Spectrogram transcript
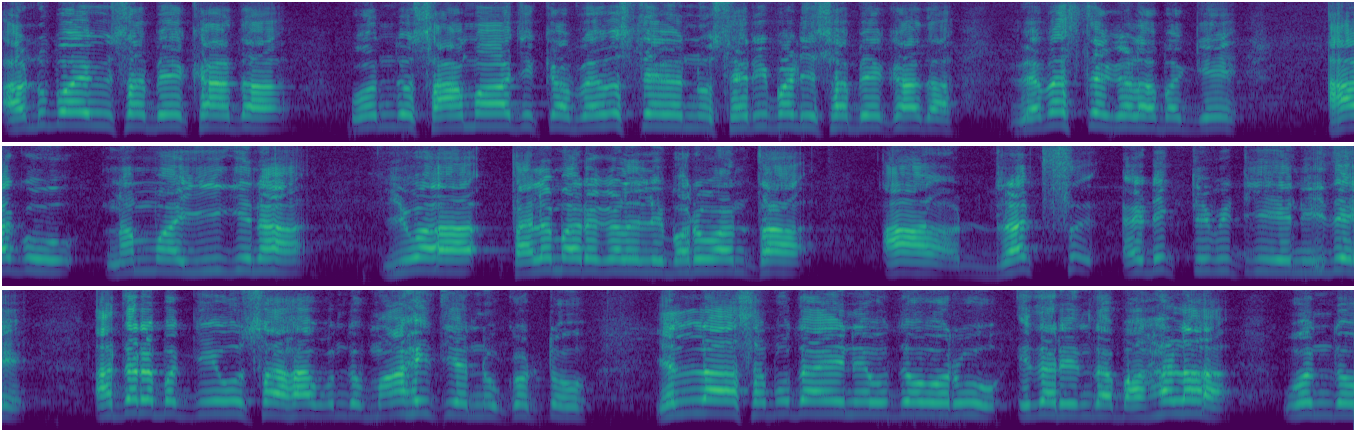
ಅನುಭವಿಸಬೇಕಾದ ಒಂದು ಸಾಮಾಜಿಕ ವ್ಯವಸ್ಥೆಯನ್ನು ಸರಿಪಡಿಸಬೇಕಾದ ವ್ಯವಸ್ಥೆಗಳ ಬಗ್ಗೆ ಹಾಗೂ ನಮ್ಮ ಈಗಿನ ಯುವ ತಲೆಮಾರುಗಳಲ್ಲಿ ಬರುವಂಥ ಆ ಡ್ರಗ್ಸ್ ಅಡಿಕ್ಟಿವಿಟಿ ಏನಿದೆ ಅದರ ಬಗ್ಗೆಯೂ ಸಹ ಒಂದು ಮಾಹಿತಿಯನ್ನು ಕೊಟ್ಟು ಎಲ್ಲ ಸಮುದಾಯದವರು ಇದರಿಂದ ಬಹಳ ಒಂದು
